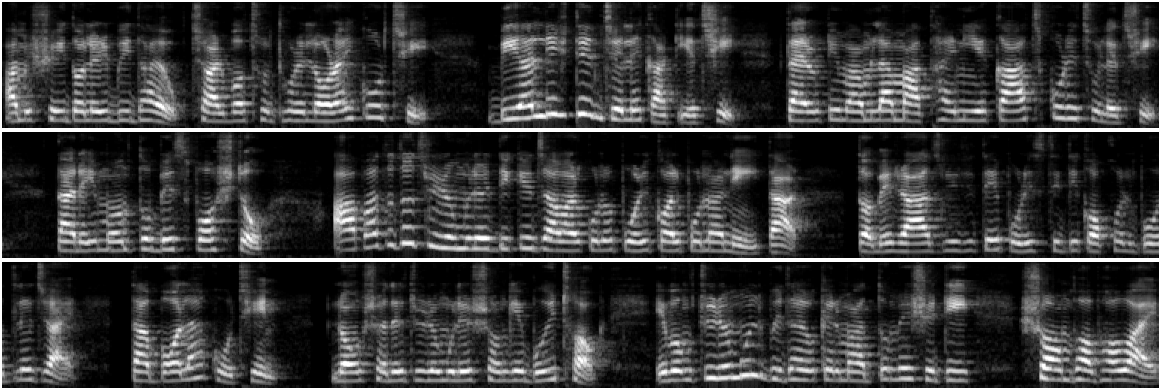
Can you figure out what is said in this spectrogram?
আমি সেই দলের বিধায়ক। চার বছর ধরে লড়াই করছি। বিয়াল্লিশ দিন জেলে কাটিয়েছি। তেরোটি মামলা মাথায় নিয়ে কাজ করে চলেছি। তার এই মন্তব্যে স্পষ্ট। আপাতত তৃণমূলের দিকে যাওয়ার কোনো পরিকল্পনা নেই তার। তবে রাজনীতিতে পরিস্থিতি কখন বদলে যায়, তা বলা কঠিন। নৌসাদের তৃণমূলের সঙ্গে বৈঠক এবং তৃণমূল বিধায়কের মাধ্যমে সেটি সম্ভব হওয়ায়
